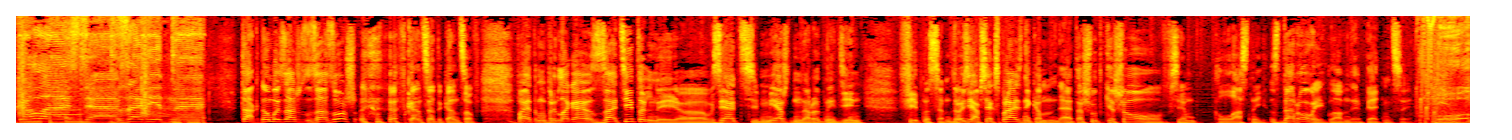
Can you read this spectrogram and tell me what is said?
холостяк, завидный. Так, но мы за, за ЗОЖ в конце-то концов. Поэтому предлагаю за титульный э, взять Международный день фитнеса. Друзья, всех с праздником. Это Шутки Шоу. Всем классной, здоровой, главное, пятницы. Ого!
